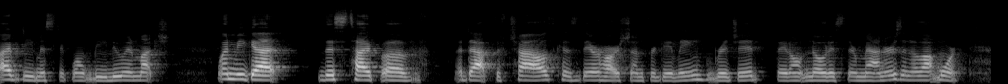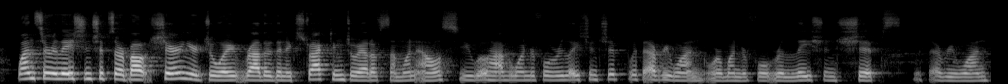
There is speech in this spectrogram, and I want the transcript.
5D Mystic won't be doing much when we get this type of adaptive child because they're harsh, unforgiving, rigid, they don't notice their manners, and a lot more. Once your relationships are about sharing your joy rather than extracting joy out of someone else, you will have a wonderful relationship with everyone or wonderful relationships with everyone.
